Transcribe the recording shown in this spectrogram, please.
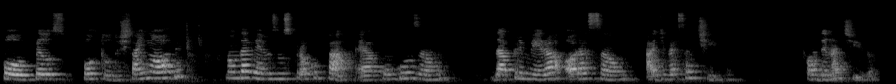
Por, pelos, por tudo está em ordem, não devemos nos preocupar. É a conclusão da primeira oração adversativa, coordenativa.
